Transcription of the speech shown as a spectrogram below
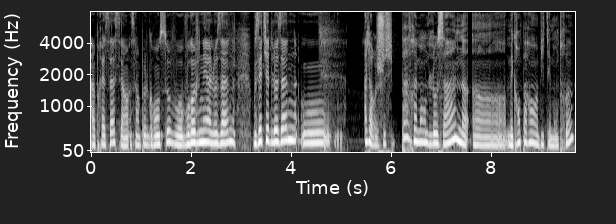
après ça, c'est un, c'est un peu le grand saut. Vous, vous revenez à Lausanne. Vous étiez de Lausanne ou? Alors, je ne suis pas vraiment de Lausanne. euh, mes grands-parents habitaient Montreux.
